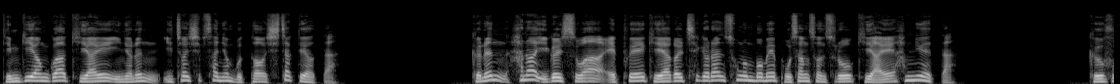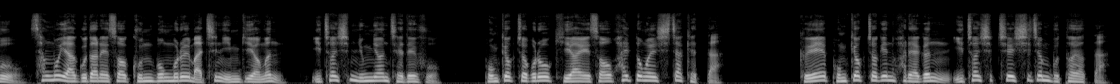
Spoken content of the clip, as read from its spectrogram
김기영과 기아의 인연은 2014년부터 시작되었다. 그는 한화 이글스와 FA 계약을 체결한 송은범의 보상 선수로 기아에 합류했다. 그 후 상무 야구단에서 군 복무를 마친 임기영은 2016년 제대 후 본격적으로 기아에서 활동을 시작했다. 그의 본격적인 활약은 2017 시즌부터였다.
